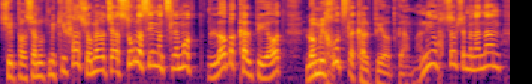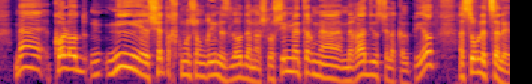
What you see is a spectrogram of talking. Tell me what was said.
שהיא פרשנות מקיפה, שאומרת שאסור לשים מצלמות לא בקלפיות, לא מחוץ לקלפיות גם. אני חושב שבן אדם, כל עוד, משטח, כמו שאומרים, אז לא יודע מה, 30 מטר מה, מרדיוס של הקלפיות, אסור לצלם.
